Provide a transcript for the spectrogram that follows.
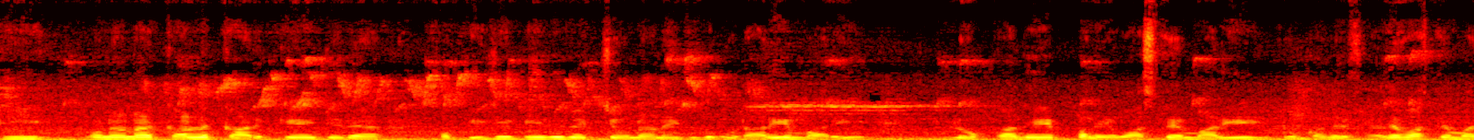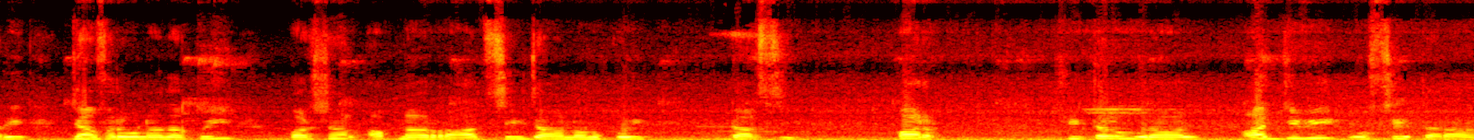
ਕਿ ਉਹਨਾਂ ਨਾਲ ਗੱਲ ਕਰਕੇ ਜਿਹੜਾ ਉਹ ਬੀਜੇਪੀ ਦੇ ਵਿੱਚ ਉਹਨਾਂ ਨੇ ਜਦੋਂ ਉਡਾਰੀ ਮਾਰੀ, ਲੋਕਾਂ ਦੇ ਭਲੇ ਵਾਸਤੇ ਮਾਰੀ, ਲੋਕਾਂ ਦੇ ਫਾਇਦੇ ਵਾਸਤੇ ਮਾਰੀ, ਜਾਂ ਫਿਰ ਉਹਨਾਂ ਦਾ ਕੋਈ ਪਰਸਨਲ ਆਪਣਾ ਰਾਜ ਸੀ ਜਾਂ ਉਹਨਾਂ ਨੂੰ ਕੋਈ ਡਰ ਸੀ। ਪਰ ਸ਼ੀਤਲ ਉਂਗਰਾਲ ਅੱਜ ਵੀ ਉਸੇ ਤਰ੍ਹਾਂ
